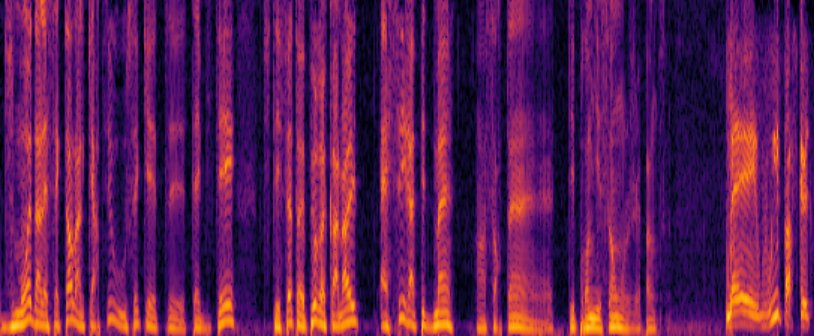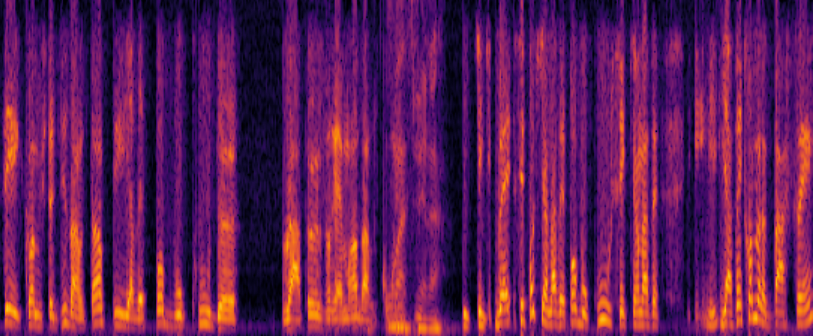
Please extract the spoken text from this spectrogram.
du moins dans le secteur, dans le quartier où c'est que tu habitais. Tu t'es fait un peu reconnaître assez rapidement en sortant euh, tes premiers sons, je pense. Ben oui, parce que, tu sais, comme je te dis, dans le temps, tu il n'y avait pas beaucoup de rappeurs vraiment dans le coin. C'est différent. Ben, c'est pas qu'il y en avait pas beaucoup, c'est qu'il y en avait. Il y avait comme un bassin,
